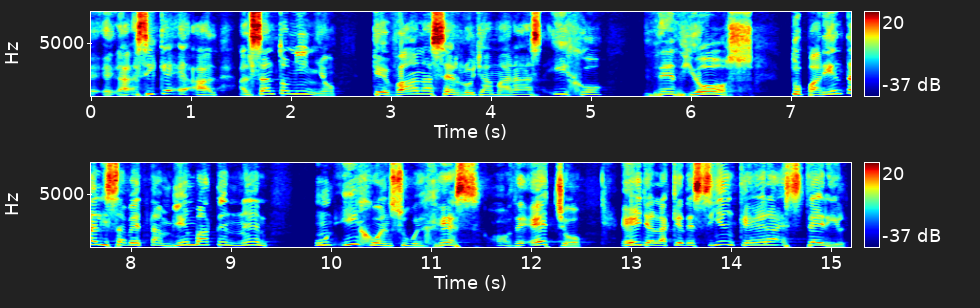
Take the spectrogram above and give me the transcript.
eh, eh, así que eh, al, santo niño que van a nacer lo llamarás hijo de Dios. Tu parienta Elizabeth también va a tener un hijo en su vejez. Oh, de hecho, ella, la que decían que era estéril,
